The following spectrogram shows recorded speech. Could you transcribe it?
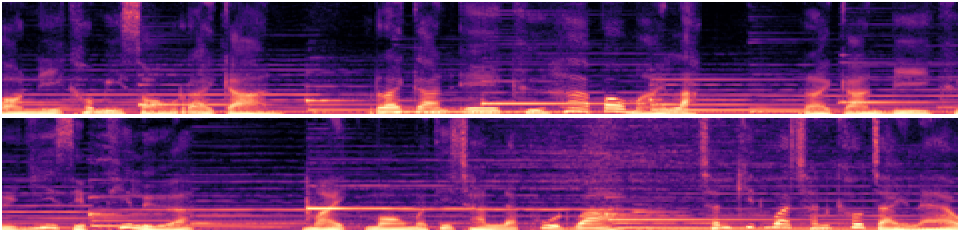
ตอนนี้เขามี 2 รายการ รายการ A คือ 5 เป้าหมายหลัก รายการ B คือ 20 ที่เหลือ ไมค์มองมาที่ฉันและพูดว่า ฉันคิดว่าฉันเข้าใจแล้ว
